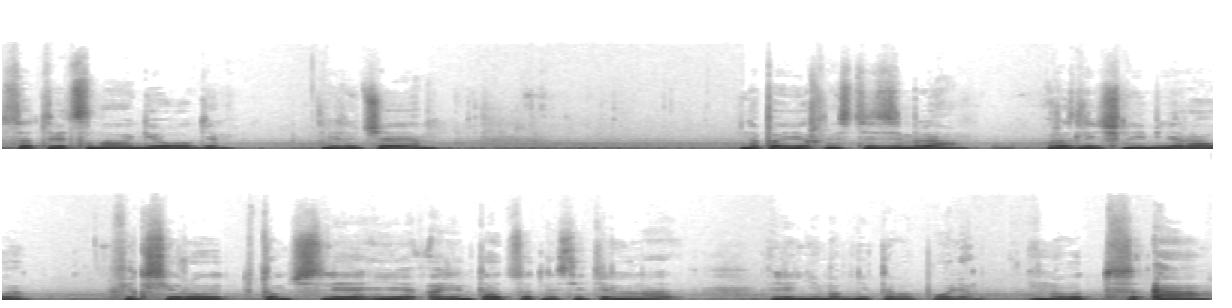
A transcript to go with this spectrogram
Соответственно, геологи, изучая на поверхности Земля различные минералы, фиксирует в том числе и ориентацию относительно линии магнитного поля. Ну вот,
